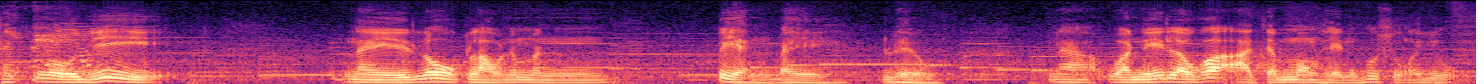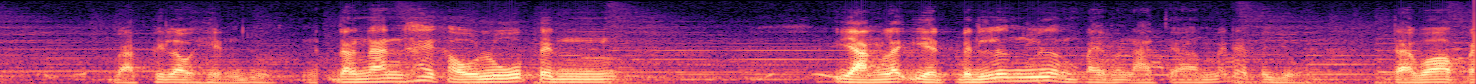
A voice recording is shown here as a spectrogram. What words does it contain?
เทคโนโลยีในโลกเราเนี่ยมันเปลี่ยนไปเร็วนะวันนี้เราก็อาจจะมองเห็นผู้สูงอายุแบบที่เราเห็นอยู่ ดังนั้นให้เขารู้เป็นอย่างละเอียดเป็นเรื่อง ๆ ไปมันอาจจะไม่ได้ประโยชน์ แต่ว่าไป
